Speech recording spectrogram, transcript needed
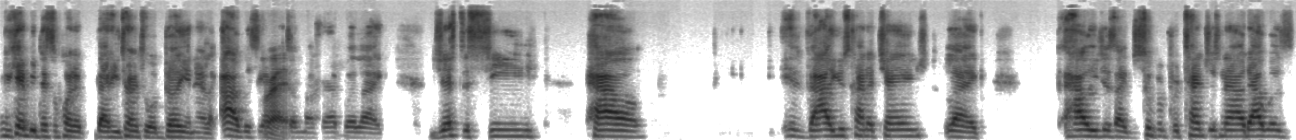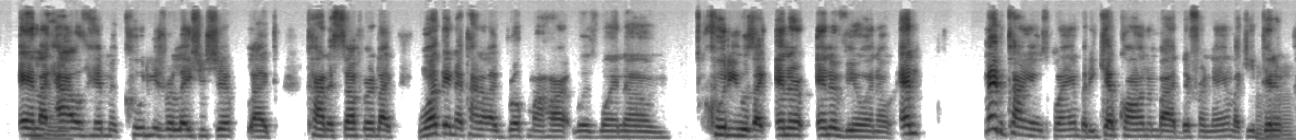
you can't be disappointed that he turned to a billionaire. Like obviously, I'm Right. not talking about that, but like just to see how his values kind of changed, like how he's just like super pretentious now. That was and like Mhm. how him and Coodie's relationship like kind of suffered. Like one thing that kind of like broke my heart was when um Coodie was like inter- interviewing him and maybe Kanye was playing, but he kept calling him by a different name. Like he didn't Mhm.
